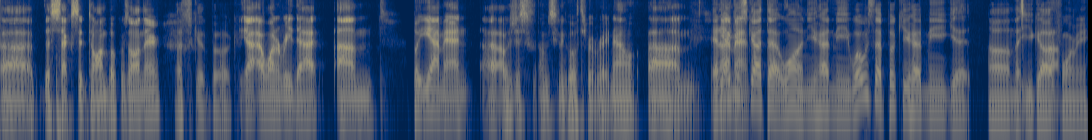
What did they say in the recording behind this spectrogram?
uh, the Sex at Dawn book was on there. That's a good book. Yeah, I want to read that. Um, but yeah, man, I, I was just I'm just gonna go through it right now. Um, And yeah, I man. just got that one. You had me. What was that book you had me get? Um, that you got Uh, for me.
